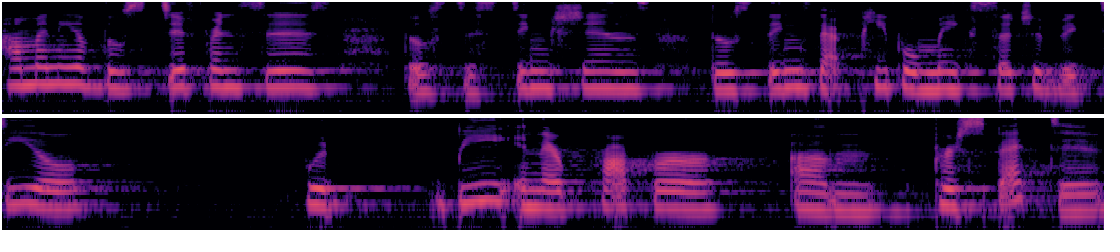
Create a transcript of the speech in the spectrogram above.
How many of those differences, those distinctions, those things that people make such a big deal would be in their proper um, perspective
